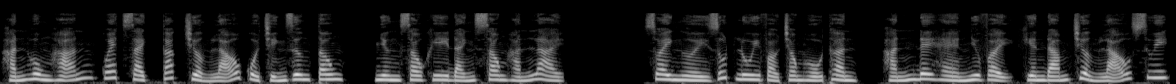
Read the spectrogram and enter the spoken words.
Hắn hung hãn quét sạch các trưởng lão của chính Dương Tông, nhưng sau khi đánh xong hắn lại xoay người rút lui vào trong hố thần, hắn đê hèn như vậy khiến đám trưởng lão suy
